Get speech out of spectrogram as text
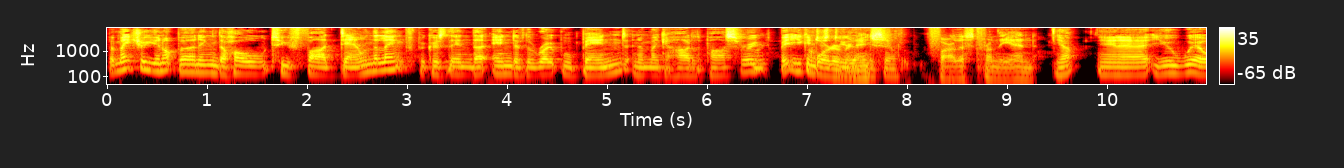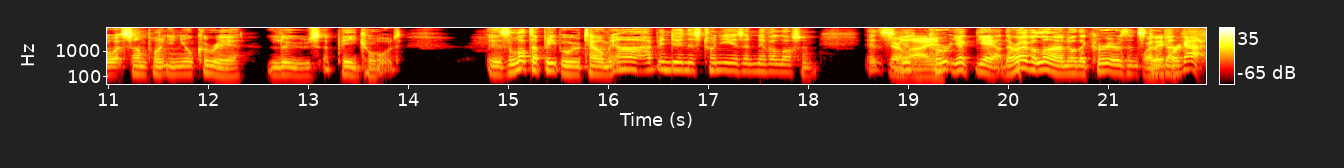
But make sure you're not burning the hole too far down the length because then the end of the rope will bend and it'll make it harder to pass through. But you can just do that inch yourself. farthest from the end. Yep. And uh, you will, at some point in your career, lose a P cord. There's a lot of people who tell me, oh, I've been doing this 20 years, I've never lost one. It's They're lying. car- yeah, they're overlying or their career isn't Or still they done. forgot.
